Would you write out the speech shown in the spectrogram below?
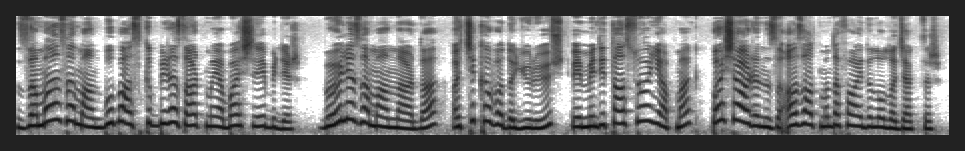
Zaman zaman bu baskı biraz artmaya başlayabilir. Böyle zamanlarda açık havada yürüyüş ve meditasyon yapmak baş ağrınızı azaltmada faydalı olacaktır.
